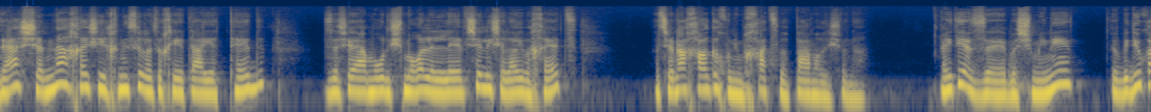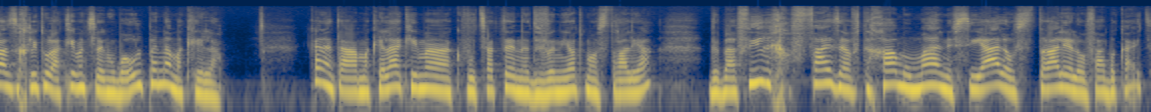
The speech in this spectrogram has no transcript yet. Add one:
זה היה שנה אחרי שהכניסו לתוכי את היתד, זה שהיה אמור לשמור על הלב שלי שלא יימחץ, אז שנה אחר כך הוא נמחץ בפעם הראשונה. הייתי אז אה, בשמינית, ובדיוק אז החליטו להקים אצלנו באולפנה מקהלה. כן, את המקהלה הקימה קבוצת אה, נדבניות מאוסטרליה, ובאוויר ריחפה איזו הבטחה עמומה על נסיעה לאוסטרליה להופעה בקיץ.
